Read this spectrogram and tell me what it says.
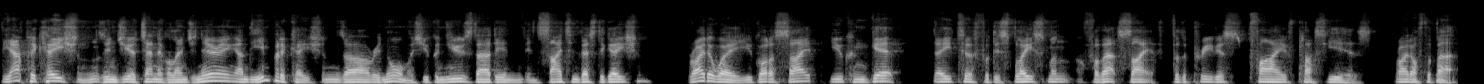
The applications in geotechnical engineering and the implications are enormous. You can use that in, in site investigation. Right away, you've got a site, you can get data for displacement for that site for the previous five plus years right off the bat.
